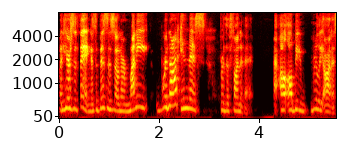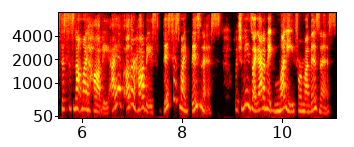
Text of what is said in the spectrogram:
but here's the thing as a business owner money we're not in this for the fun of it I'll, I'll be really honest this is not my hobby i have other hobbies this is my business which means i got to make money for my business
